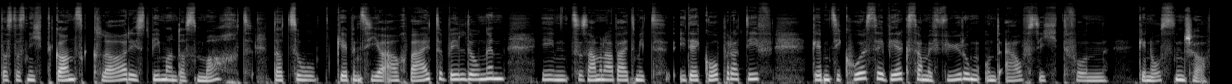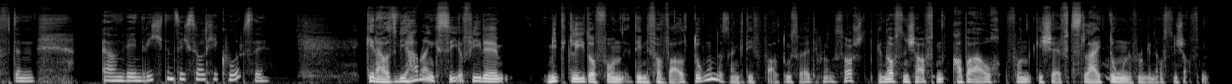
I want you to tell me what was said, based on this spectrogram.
Dass das nicht ganz klar ist, wie man das macht. Dazu geben Sie ja auch Weiterbildungen. In Zusammenarbeit mit ID Kooperativ geben Sie Kurse Wirksame Führung und Aufsicht von Genossenschaften. An wen richten sich solche Kurse? Genau, also wir haben eigentlich sehr viele Mitglieder von den Verwaltungen, das sind eigentlich die Verwaltungsräte von Genossenschaften, aber auch von Geschäftsleitungen von Genossenschaften.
